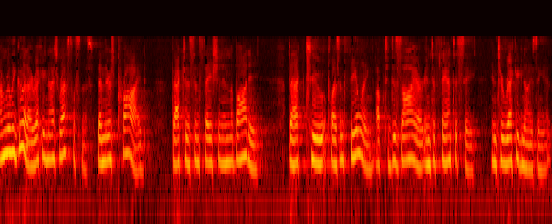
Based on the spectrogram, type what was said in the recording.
I'm really good. I recognize restlessness. Then there's pride. Back to the sensation in the body. Back to a pleasant feeling. Up to desire. Into fantasy. Into recognizing it.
